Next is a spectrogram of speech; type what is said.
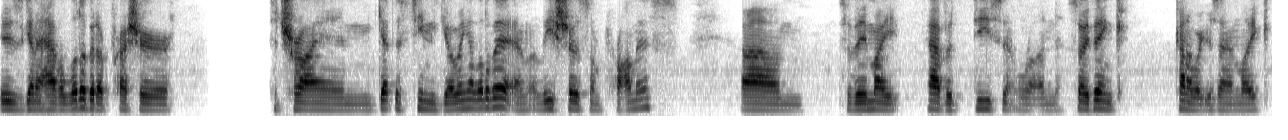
is going to have a little bit of pressure to try and get this team going a little bit and at least show some promise. Um, so they might have a decent run. So I think kind of what you're saying, like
